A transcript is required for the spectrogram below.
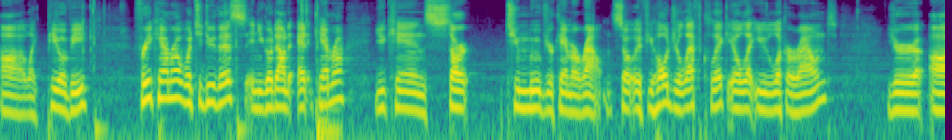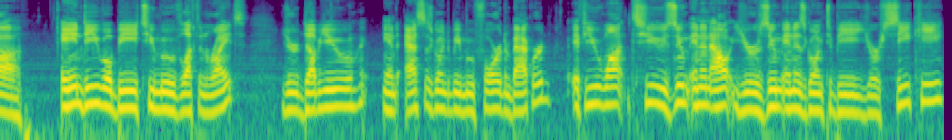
uh, like POV. Free camera, once you do this and you go down to edit camera, you can start to move your camera around. So if you hold your left click, it'll let you look around. Your uh, A and D will be to move left and right. Your W and S is going to be move forward and backward if you want to zoom in and out, your zoom in is going to be your C key.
